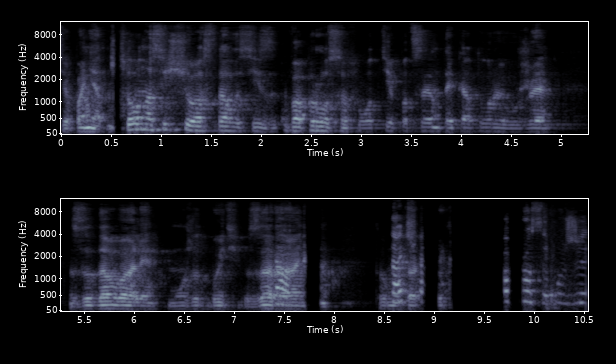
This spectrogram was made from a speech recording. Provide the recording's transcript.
Все понятно. Что у нас еще осталось из вопросов? Вот те пациенты, которые уже задавали, может быть, заранее. То мы так Вопросов уже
